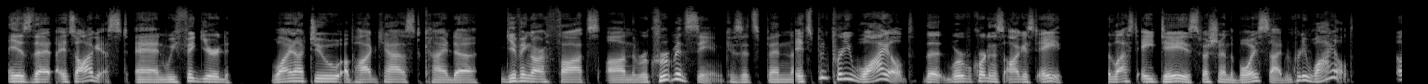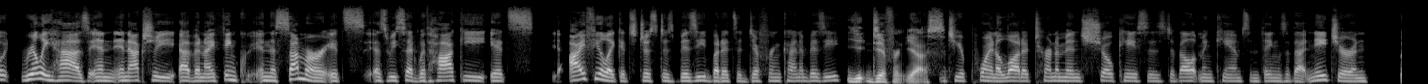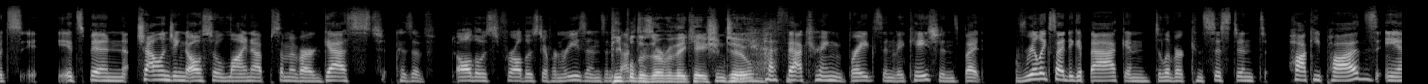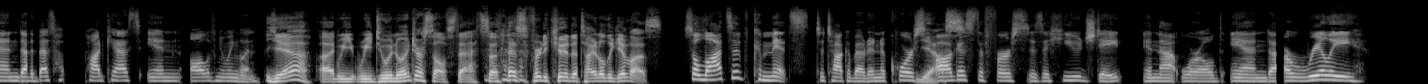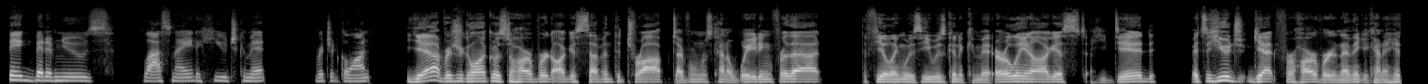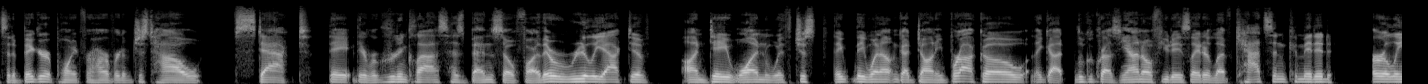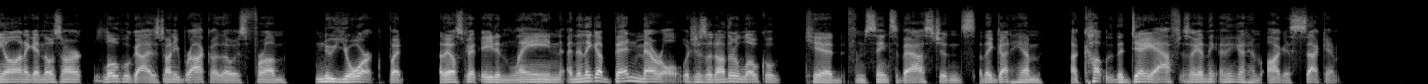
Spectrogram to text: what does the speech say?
is that it's August and we figured why not do a podcast kind of giving our thoughts on the recruitment scene because it's been it's been pretty wild that we're recording this August 8th the last eight days, especially on the boys' side, been pretty wild. Oh, it really has. And and actually, Evan, I think in the summer, it's as we said with hockey, it's I feel like it's just as busy, but it's a different kind of busy. Y- different, yes. To your point, a lot of tournaments, showcases, development camps, and things of that nature. And it's it's been challenging to also line up some of our guests because of all those for all those different reasons. And people deserve a vacation too. Yeah, factoring breaks and vacations, but really excited to get back and deliver consistent hockey pods and uh, the best podcasts in all of New England. Yeah, uh, we we do anoint ourselves that, so that's a pretty good title to give us. So lots of commits to talk about, and of course, yes. August the first is a huge date in that world, and uh, a really big bit of news last night. A huge commit, Richard Gallant. Yeah, Richard Gallant goes to Harvard August seventh. It dropped. Everyone was kind of waiting for that. The feeling was he was going to commit early in August. He did it's a huge get for Harvard. And I think it kind of hits at a bigger point for Harvard of just how stacked they, their recruiting class has been so far. They were really active on day one with just, they, they went out and got Donnie Bracco. They got Luca Graziano a few days later. Lev Katzin committed early on. Again, those aren't local guys. Donnie Bracco, though, is from New York, but they also got Aiden Lane. And then they got Ben Merrill, which is another local kid from St. Sebastian's. They got him a couple the day after. So I think I think got him August 2nd.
